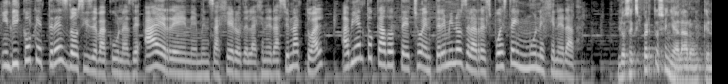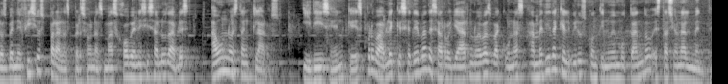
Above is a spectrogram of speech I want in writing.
indicó que tres dosis de vacunas de ARN mensajero de la generación actual habían tocado techo en términos de la respuesta inmune generada. Los expertos señalaron que los beneficios para las personas más jóvenes y saludables aún no están claros y dicen que es probable que se deba desarrollar nuevas vacunas a medida que el virus continúe mutando estacionalmente.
